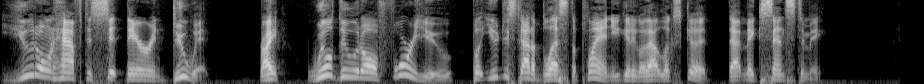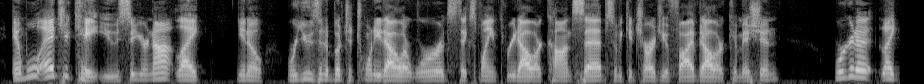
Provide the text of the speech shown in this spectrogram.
you don't have to sit there and do it, right? We'll do it all for you, but you just got to bless the plan. You got to go, that looks good. That makes sense to me. And we'll educate you so you're not like, you know, we're using a bunch of $20 words to explain $3 concepts so we can charge you a $5 commission. We're going to like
